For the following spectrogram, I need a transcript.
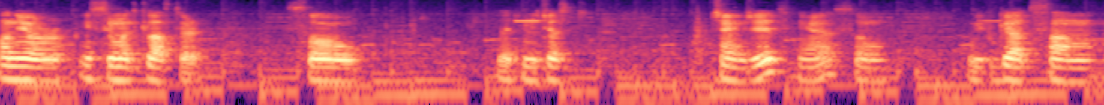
on your instrument cluster. So let me just change it yeah so we've got some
